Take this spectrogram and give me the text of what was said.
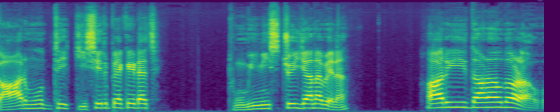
কার মধ্যে কিসের প্যাকেট আছে? তুমি নিশ্চয়ই জানাবে না? আরে দাঁড়াও দাঁড়াও।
